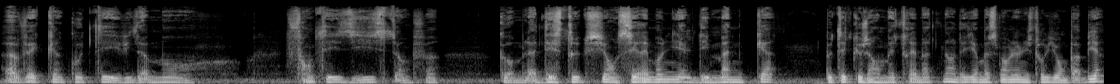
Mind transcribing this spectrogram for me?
avec un côté évidemment fantaisiste, enfin, comme la destruction cérémonielle des mannequins. Peut-être que j'en mettrai maintenant, d'ailleurs, à ce moment-là, nous ne trouvions pas bien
